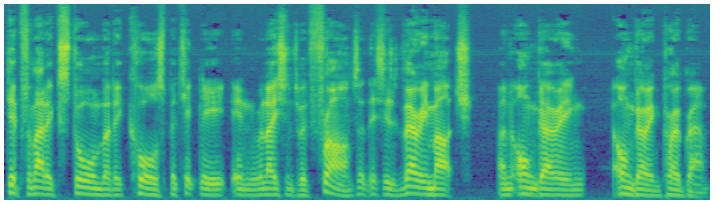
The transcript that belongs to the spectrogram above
diplomatic storm that it caused, particularly in relations with France, that this is very much an ongoing, ongoing program.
